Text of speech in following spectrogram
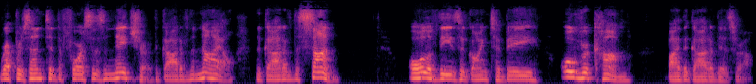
represented the forces in nature, the god of the Nile, the god of the sun. All of these are going to be overcome by the God of Israel.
